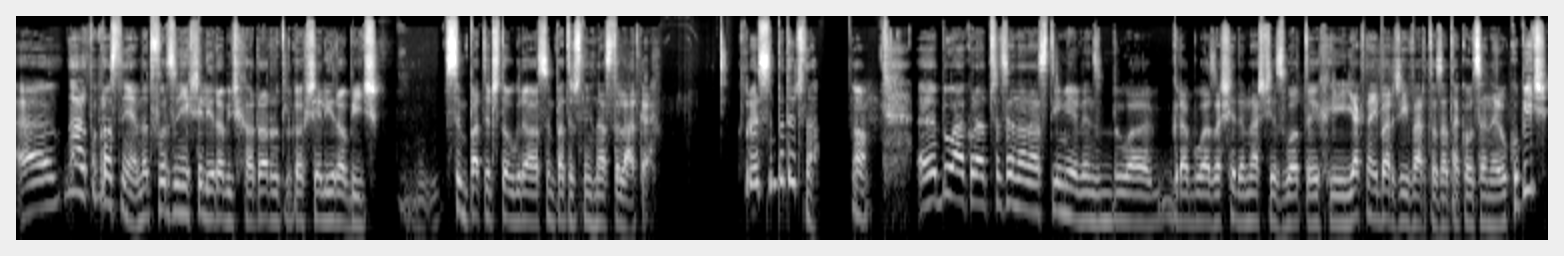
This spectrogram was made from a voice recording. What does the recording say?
E, no ale po prostu nie wiem, no twórcy nie chcieli robić horroru, tylko chcieli robić sympatyczną grę o sympatycznych nastolatkach, która jest sympatyczna. O. E, Była akurat przecena na Steamie, więc była, gra była za 17 zł i jak najbardziej warto za taką cenę ją kupić.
